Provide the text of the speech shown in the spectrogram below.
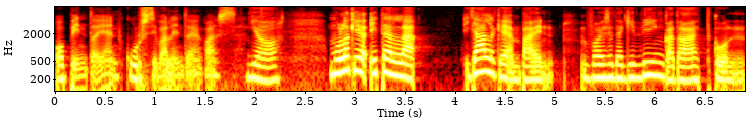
opintojen, kurssivalintojen kanssa. Joo. Mullakin on itsellä jälkeenpäin voisi jotenkin vinkata, että kun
